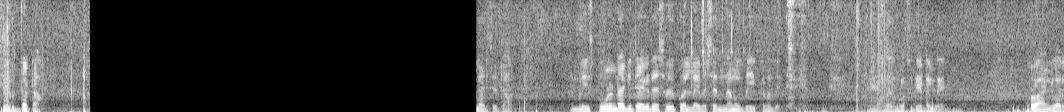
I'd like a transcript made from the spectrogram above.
ചെറുതട്ടോ. അടിച്ചിട്ടാ നമ്മൾ ഈ സ്പൂൺ ഉണ്ടാക്കിയിട്ട് ഏകദേശം ഒരു കൊല്ലായി പക്ഷെ എന്നാണ് ഉപയോഗിക്കണത്? നമ്മൾ പുതിയിട്ടുണ്ട് പ്രോ ആംഗ്ലർ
